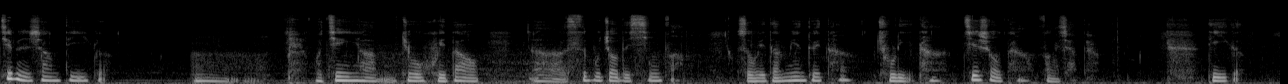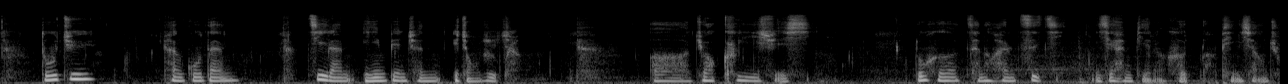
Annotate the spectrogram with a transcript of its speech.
基本上，第一个，嗯，我建议啊，就回到呃四步骤的心法，所谓的面对它、处理它、接受它、放下它。第一个，独居和孤单，既然已经变成一种日常，呃，就要刻意学习如何才能和自己以及和别人和平相处。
